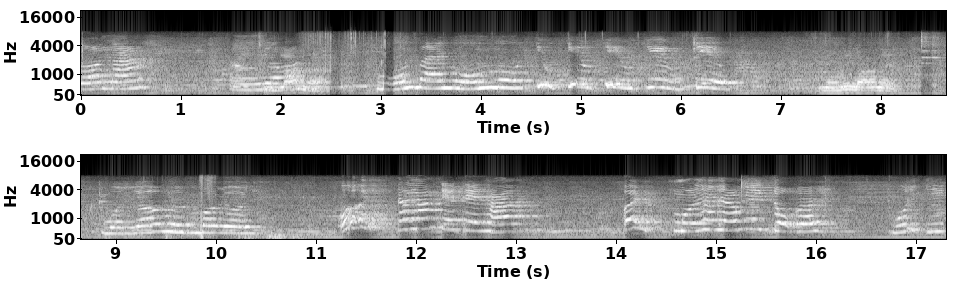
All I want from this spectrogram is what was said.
ร้อนนะยัง กินร้ ร้ อ อน น เหรอ หมุนไปหมุนหมุนจิ้วจิ้วจิ้วจิ้วจิ้ว ยังไม่ร้อนเลย หมดแล้วเลยหมดเลยโอ๊ยน้ำน้ำเจ๊เจ๊ครับเอ้ยหมดแล้วน้ำไม่จบเลยหมดอีก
